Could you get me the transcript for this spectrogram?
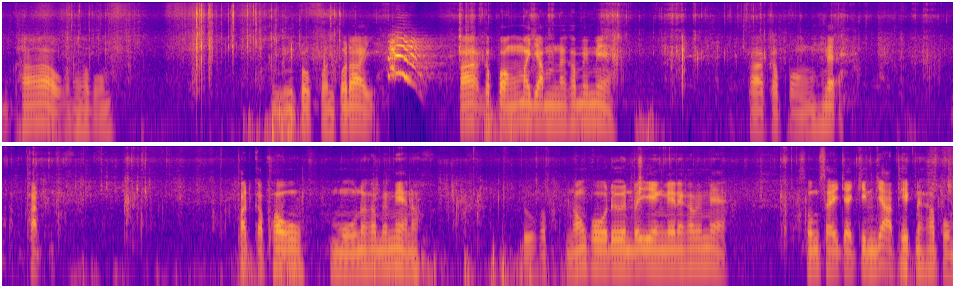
ำข้าวนะครับผมวันนี้พวกคนก็ได้ปลากระป๋องมายำนะครับแม่ๆ ปลากระป๋องและผัด ผัดกะเพราหมูนะครับแม่แม่เนาะดูครับน้องโพเดินไปเองเลยนะครับแม่แม่สงสัยจะกินหญ้าเพกนะครับผม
